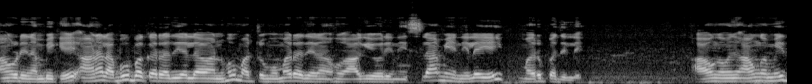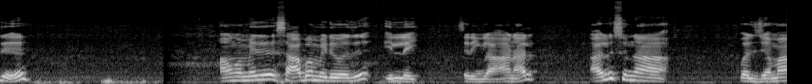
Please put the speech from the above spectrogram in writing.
அவங்களுடைய நம்பிக்கை. ஆனால் அபூபக்கர் ரதியல்லாஹு அன்ஹு மற்றும் உமர் ரதி ரதியல்லாஹு ஆகியோரின் இஸ்லாமிய நிலையை மறுப்பதில்லை. அவங்க வந்து அவங்க மீது அவங்க மீது சாபமிடுவது இல்லை சரிங்களா? ஆனால் அலுசுன்னா வல் ஜமா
